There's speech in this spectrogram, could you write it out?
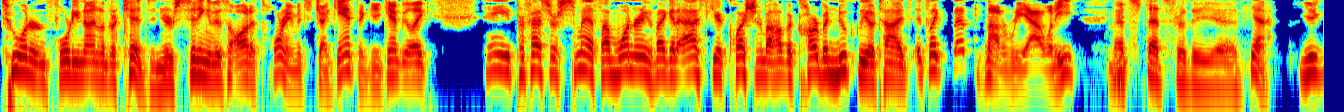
249 other kids and you're sitting in this auditorium. It's gigantic. You can't be like, Hey, Professor Smith, I'm wondering if I could ask you a question about how the carbon nucleotides. It's like, that's not a reality. That's that's for the uh, Yeah. You,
